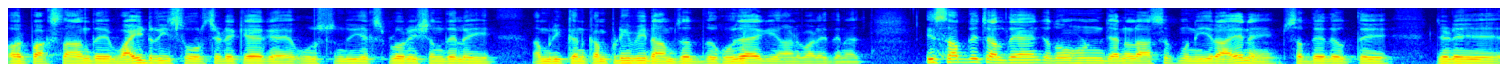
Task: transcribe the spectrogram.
ਔਰ ਪਾਕਿਸਤਾਨ ਦੇ ਵਾਈਡ ਰਿਸੋਰਸ ਜਿਹੜੇ ਕਹੇ ਗਏ ਉਸ ਦੀ ਐਕਸਪਲੋਰੇਸ਼ਨ ਦੇ ਲਈ ਅਮਰੀਕਨ ਕੰਪਨੀ ਵੀ ਨਾਮਜ਼ਦ ਹੋ ਜਾਏਗੀ ਆਉਣ ਵਾਲੇ ਦਿਨਾਂ 'ਚ। ਇਸ ਸਭ ਦੇ ਚੱਲਦੇ ਆ ਜਦੋਂ ਹੁਣ ਜਨਰਲ ਆਸਿਫ ਮੁਨੀਰ ਆਏ ਨੇ ਸੱਦੇ ਦੇ ਉੱਤੇ ਜਿਹੜੇ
